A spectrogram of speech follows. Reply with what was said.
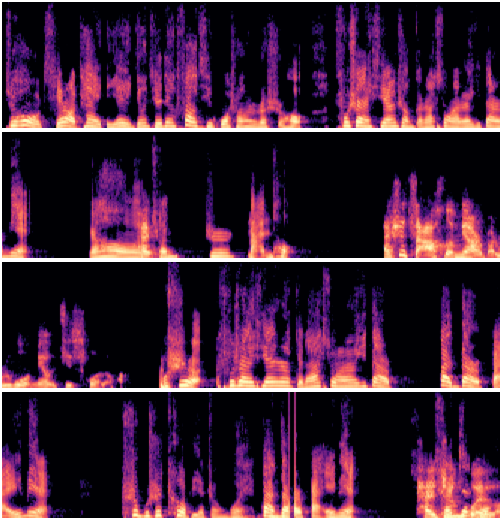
最后齐老太爷已经决定放弃过生日的时候，富善先生给他送来了一袋面，然后全吃馒头。还是杂合面儿吧，如果我没有记错的话。不是，富善先生给他送来了一袋半袋白面，是不是特别珍贵？半袋白面，太珍贵了。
